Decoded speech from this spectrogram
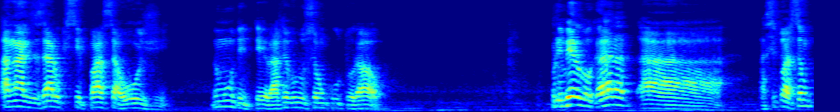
analisar o que se passa hoje no mundo inteiro, a revolução cultural. Em primeiro lugar, a, a, a situação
